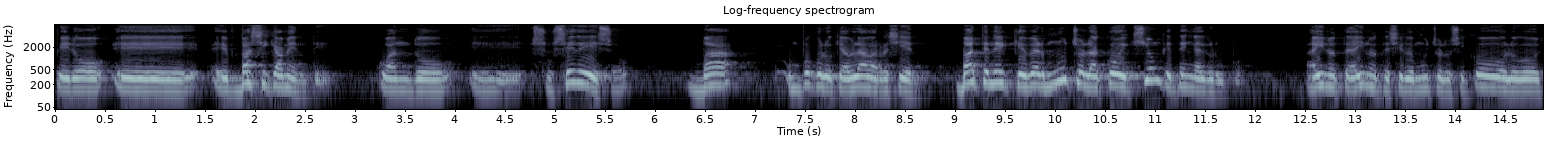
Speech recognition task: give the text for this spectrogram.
Pero eh, eh, básicamente, cuando eh, sucede eso, va un poco lo que hablaba recién, va a tener que ver mucho la cohesión que tenga el grupo. Ahí no te, ahí no te sirven mucho los psicólogos,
